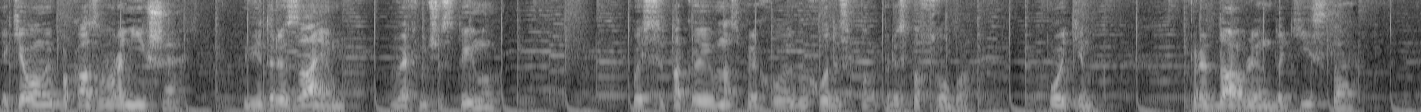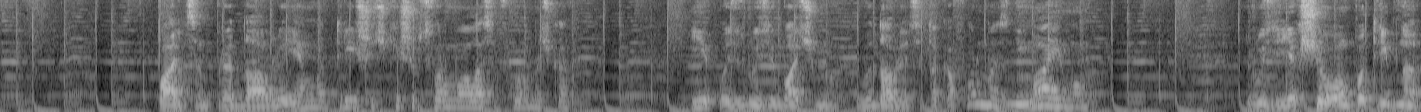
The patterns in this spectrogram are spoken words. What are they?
як я вам і показував раніше. Відрізаємо верхню частину. Ось такий у нас виходить приспособа. Потім придавлюємо до тіста. Пальцем придавлюємо трішечки, щоб сформувалася формочка. І ось, друзі, бачимо, видавлюється така форма, знімаємо. Друзі, якщо вам потрібно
